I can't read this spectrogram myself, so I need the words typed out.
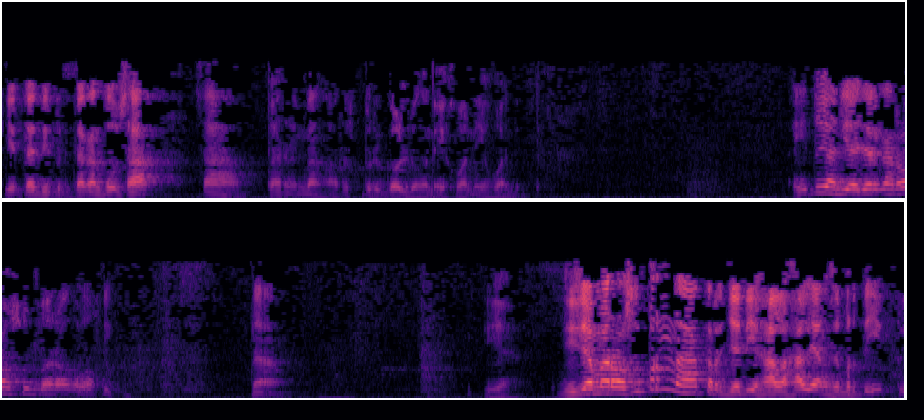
Kita diperintahkan untuk sabar memang harus bergaul dengan ikhwan-ikhwan itu. Itu yang diajarkan Rasul barakallahu fikum. Nah. Iya. Di zaman Rasul pernah terjadi hal-hal yang seperti itu.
